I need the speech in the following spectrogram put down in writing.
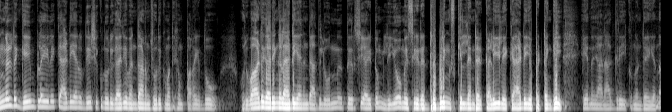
നിങ്ങളുടെ ഗെയിം പ്ലേയിലേക്ക് ആഡ് ചെയ്യാൻ ഉദ്ദേശിക്കുന്ന ഒരു കാര്യം എന്താണെന്ന് ചോദിക്കും അദ്ദേഹം പറയുന്നു ഒരുപാട് കാര്യങ്ങൾ ആഡ് ചെയ്യാനുണ്ട്. അതിലൊന്ന് തീർച്ചയായിട്ടും ലിയോ മെസ്സിയുടെ ഡ്രിബ്ലിംഗ് സ്കിൽ എന്റെ കളിയിലേക്ക് ആഡ് ചെയ്യപ്പെട്ടെങ്കിൽ എന്ന് ഞാൻ ആഗ്രഹിക്കുന്നുണ്ട് എന്ന്.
